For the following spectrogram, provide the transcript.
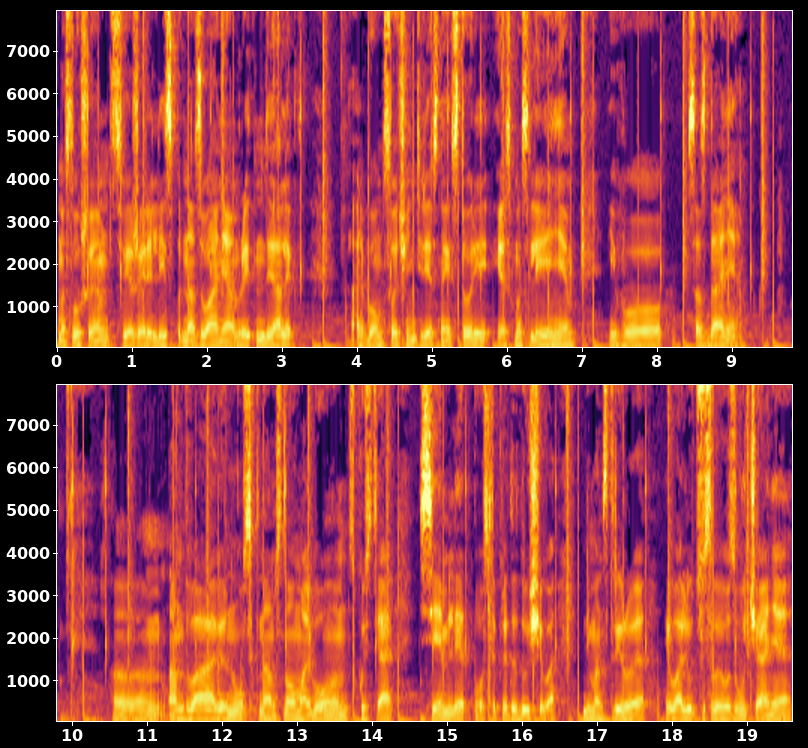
Мы слушаем свежий релиз под названием Rhythm Dialect, альбом с очень интересной историей и осмыслением его создания. Эм, Ан-2 вернулся к нам с новым альбомом спустя 7 лет после предыдущего, демонстрируя эволюцию своего звучания,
